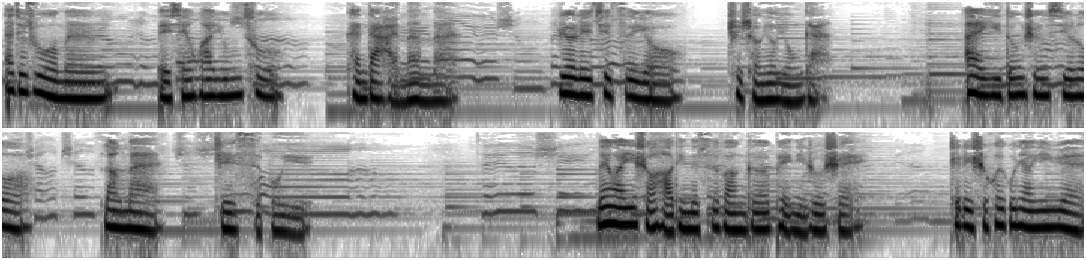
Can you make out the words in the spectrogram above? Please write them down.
那就祝我们被鲜花拥簇，看大海漫漫，热烈且自由，赤诚又勇敢，爱意东升西落，浪漫至死不渝。每晚一首好听的私房歌陪你入睡，这里是灰姑娘音乐，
